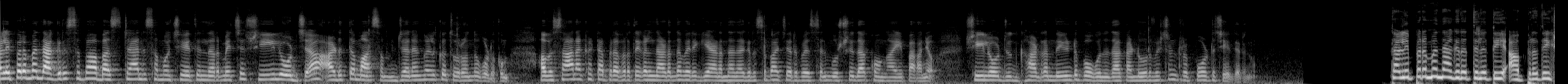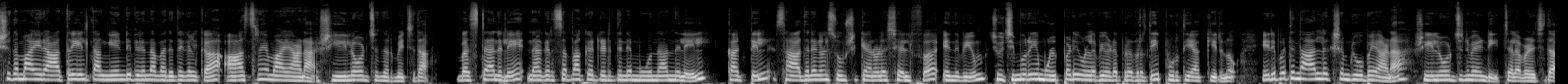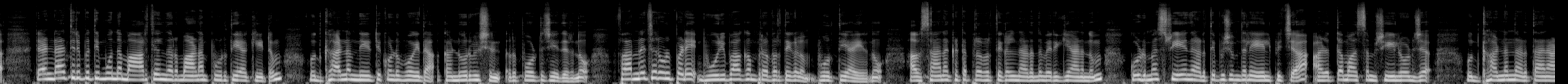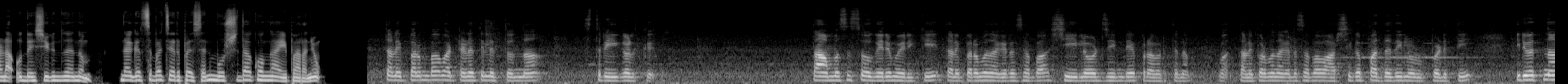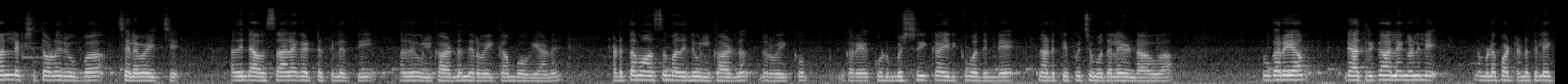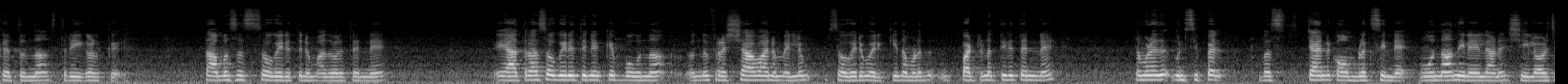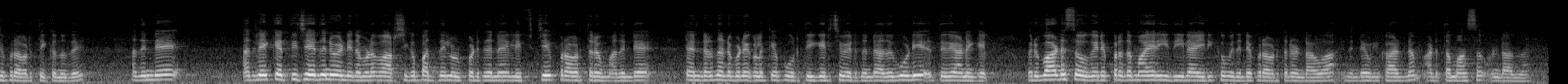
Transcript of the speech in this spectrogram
തളിപ്പറമ്പ് നഗരസഭാ bus stand സമുച്ചയത്തിൽ നിർമ്മിച്ച she ലോഡ്ജ അടുത്ത മാസം ജനങ്ങൾക്ക് തുറന്നുകൊടുക്കും. അവസാനഘട്ട പ്രവൃത്തികൾ നടന്നു വരികയാണെന്ന് നഗരസഭാ ചെയർപേഴ്സൺ മുർഷിദ കൊങ്ങായി പറഞ്ഞു. ഷീ ലോഡ്ജ് ഉദ്ഘാടനം നീണ്ടുപോകുന്നത് കണ്ണൂർ വിഷൻ റിപ്പോർട്ട് ചെയ്തിരുന്നു. തളിപ്പറമ്പ് നഗരത്തിലെത്തി അപ്രതീക്ഷിതമായി രാത്രിയിൽ തങ്ങേണ്ടി വരുന്ന വനിതകൾക്ക് ആശ്രയമായാണ് ഷീ ലോഡ്ജ് നിർമ്മിച്ചത്. ബസ് സ്റ്റാൻഡിലെ നഗരസഭാ കെട്ടിടത്തിന്റെ മൂന്നാം നിലയിൽ കട്ടിൽ സാധനങ്ങൾ സൂക്ഷിക്കാനുള്ള ഷെൽഫ് എന്നിവയും ശുചിമുറിയും ഉൾപ്പെടെയുള്ളവയുടെ പ്രവൃത്തി പൂർത്തിയാക്കിയിരുന്നു. ഇരുപത്തിനാല് ലക്ഷം രൂപയാണ് ഷീലോഡ്ജിനു വേണ്ടി ചെലവഴിച്ചത്. രണ്ടായിരത്തി ഇരുപത്തിമൂന്ന് മാർച്ചിൽ നിർമ്മാണം പൂർത്തിയാക്കിയിട്ടും ഉദ്ഘാടനം നീട്ടിക്കൊണ്ടുപോയത് കണ്ണൂർ വിഷൻ റിപ്പോർട്ട് ചെയ്തിരുന്നു. ഫർണിച്ചർ ഉൾപ്പെടെ ഭൂരിഭാഗം പ്രവൃത്തികളും പൂർത്തിയായിരുന്നു. അവസാനഘട്ട പ്രവൃത്തികൾ നടന്നു വരികയാണെന്നും കുടുംബശ്രീയെ നടത്തിപ്പ് ചുമതല ഏൽപ്പിച്ച അടുത്ത മാസം ഷീലോഡ്ജ് ഉദ്ഘാടനം നടത്താനാണ് ഉദ്ദേശിക്കുന്നതെന്നും നഗരസഭാ ചെയർപേഴ്സൺ മുർഷിദ കൊങ്ങായി പറഞ്ഞു. തളിപ്പറമ്പ് പട്ടണത്തിലെത്തുന്ന സ്ത്രീകൾക്ക് താമസ സൗകര്യമൊരുക്കി തളിപ്പറമ്പ് നഗരസഭ ഷീ ലോഡ്ജിന്റെ പ്രവർത്തനം തളിപ്പറമ്പ് നഗരസഭ വാർഷിക പദ്ധതിയിൽ ഉൾപ്പെടുത്തി ഇരുപത്തിനാല് ലക്ഷത്തോളം രൂപ ചെലവഴിച്ച് അതിന്റെ അവസാന ഘട്ടത്തിലെത്തി അത് ഉദ്ഘാടനം നിർവഹിക്കാൻ പോവുകയാണ്. അടുത്ത മാസം അതിന്റെ ഉദ്ഘാടനം നിർവഹിക്കും. നമുക്കറിയാം കുടുംബശ്രീക്കായിരിക്കും അതിന്റെ നടത്തിപ്പ് ചുമതല ഉണ്ടാവുക നമുക്കറിയാം രാത്രികാലങ്ങളിൽ നമ്മുടെ പട്ടണത്തിലേക്ക് എത്തുന്ന സ്ത്രീകൾക്ക് താമസ സൗകര്യത്തിനും അതുപോലെ തന്നെ യാത്രാ സൗകര്യത്തിനൊക്കെ പോകുന്ന ഒന്ന് ഫ്രഷ് ആവാനും എല്ലാം സൗകര്യമൊരുക്കി നമ്മുടെ പട്ടണത്തിൽ തന്നെ നമ്മുടെ മുനിസിപ്പൽ ബസ് സ്റ്റാൻഡ് കോംപ്ലക്സിന്റെ മൂന്നാം നിലയിലാണ് ഷീ പ്രവർത്തിക്കുന്നത്. അതിന്റെ അതിലേക്ക് എത്തിച്ചേരുന്നതിന് വേണ്ടി നമ്മുടെ വാർഷിക പദ്ധതിയിൽ ഉൾപ്പെടുത്തി തന്നെ ലിഫ്റ്റ് പ്രവർത്തനവും അതിന്റെ ടെൻഡർ നടപടികളൊക്കെ പൂർത്തീകരിച്ച് വരുന്നുണ്ട്. അതുകൂടി എത്തുകയാണെങ്കിൽ ഒരുപാട് സൗകര്യപ്രദമായ രീതിയിലായിരിക്കും ഇതിന്റെ പ്രവർത്തനം ഉണ്ടാവുക. ഇതിന്റെ ഉദ്ഘാടനം അടുത്ത മാസം ഉണ്ടാകുന്നത്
